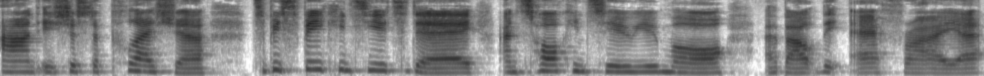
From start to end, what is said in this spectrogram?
And it's just a pleasure to be speaking to you today and talking to you more about the air fryer.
